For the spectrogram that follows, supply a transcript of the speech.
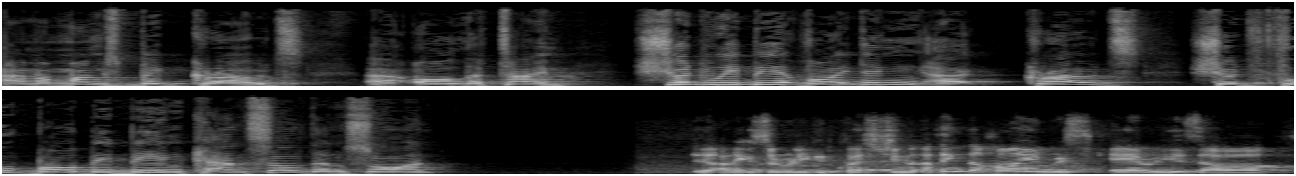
I'm amongst big crowds all the time. Should we be avoiding crowds? Should football be being cancelled and so on? I think it's a really good question. I think the high risk areas are,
